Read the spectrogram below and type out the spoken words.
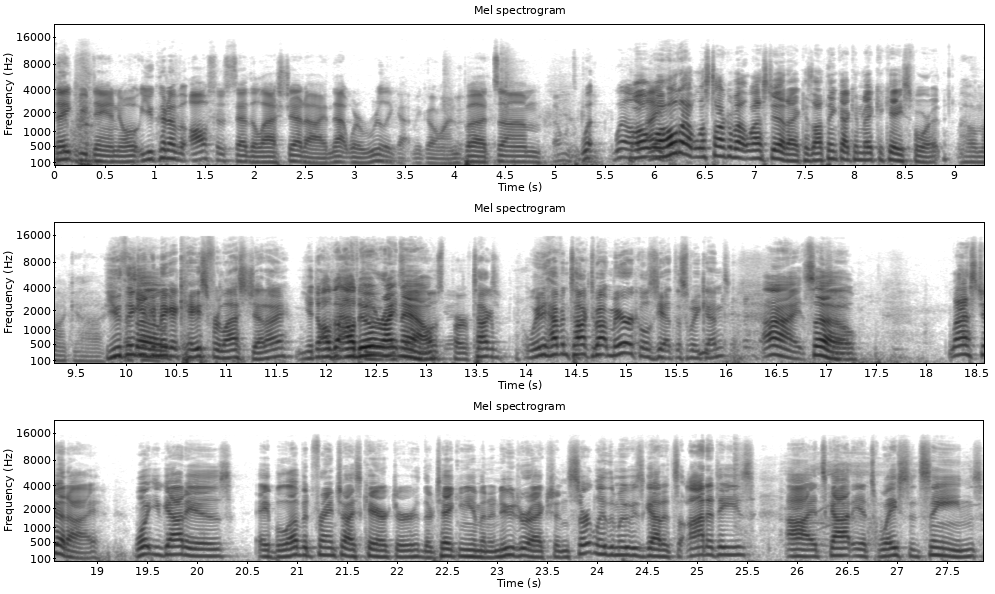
Thank you, Daniel. You could have also said The Last Jedi, and that would have really got me going. But, um, what, well, Well, I- well, hold up. Let's talk about Last Jedi because I think I can make a case for it. Oh, my gosh. you think you can make a case for Last Jedi? You I'll don't. d- have I'll do to. it right It's now. almost perfect. Talk. We haven't talked about miracles yet this weekend. All right, so, Last Jedi, what you got is a beloved franchise character. They're taking him in a new direction. Certainly, the movie's got its oddities, uh, it's got its wasted scenes,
